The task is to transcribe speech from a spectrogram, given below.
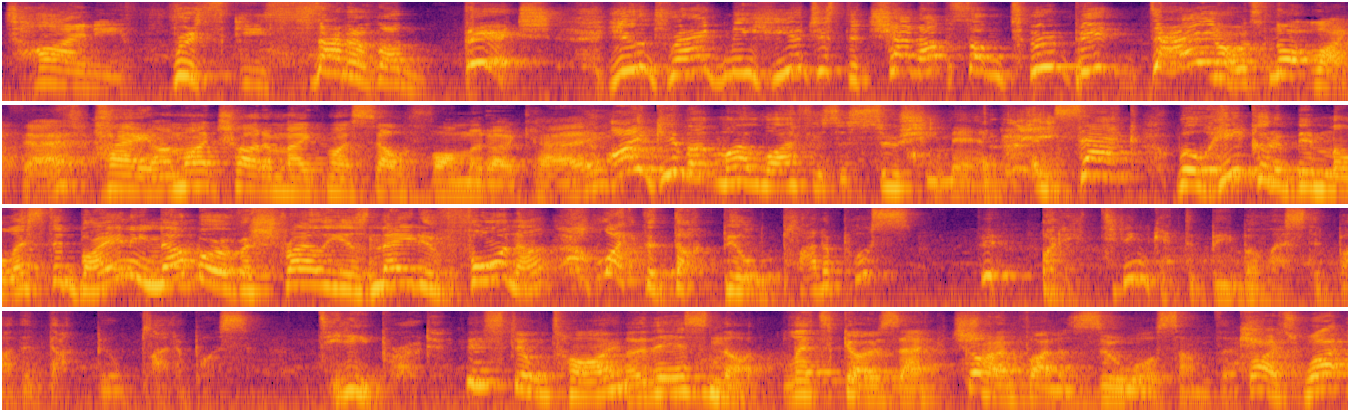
tiny, frisky son of a bitch! You dragged me here just to chat up some two-bit day? No, it's not like that. Hey, I might try to make myself vomit, okay? I give up my life as a sushi man. And Zach, well, he could have been molested by any number of Australia's native fauna, like the duck-billed platypus. But he didn't get to be molested by the duck-billed platypus. Did he, Broden? There's still time. No, there's not. Let's go, Zach. Try and find a zoo or something. Guys, what?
